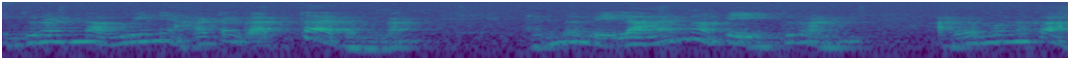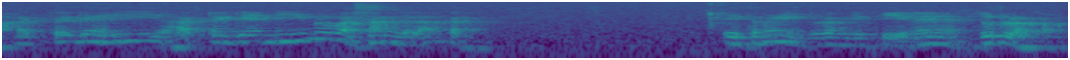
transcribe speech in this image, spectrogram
ඉඳුරන්න අහුවෙන්නේ හටගත් අරමුණ. හැම වෙලාවෙම අපේ ඉඳුරන් අරමුණක හට ගැහි හට ගැනීම වසංගලා කරනවා. ඒ තමයි ඉඳුරන්ගේ තියෙන දුර්ලභම.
